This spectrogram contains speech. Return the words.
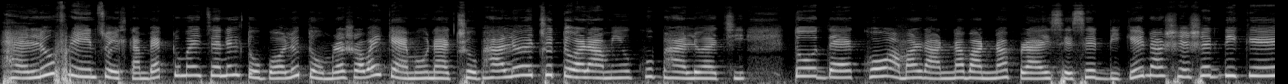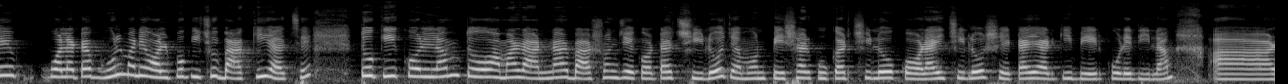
Hello friends, welcome back to my channel. তো বলো, তোমরা সবাই কেমন আছো? ভালো আছো তো? আর আমিও খুব ভালো আছি। তো দেখো, আমার রান্না বান্না প্রায় শেষের দিকে। না, শেষের দিকে বলাটা ভুল মানে অল্প কিছু বাকি আছে। তো কি করলাম? তো আমার রান্নার বাসন যে কটা ছিল, যেমন প্রেশার কুকার ছিল, কড়াই ছিল, সেটাই আর কি বের করে দিলাম। আর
